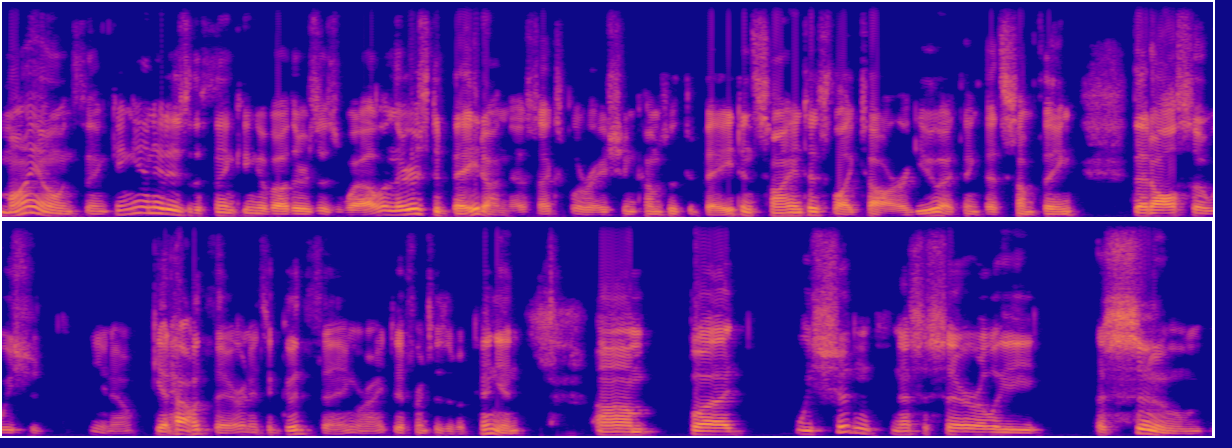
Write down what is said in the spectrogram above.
my own thinking, and it is the thinking of others as well, and there is debate on this. Exploration comes with debate, and scientists like to argue. I think that's something that also we should, you know, get out there, and it's a good thing, right? Differences of opinion. Um, but we shouldn't necessarily assume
